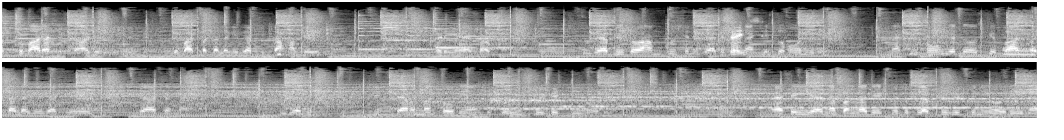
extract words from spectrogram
अब दोबारा से स्टार्ट होगी उसके बाद पता लगेगा कि कहाँ पे खड़े हैं कब क्योंकि अभी तो हम कुछ नहीं कह सकते सही तो हो नहीं रहे। मैचेस होंगे तो उसके बाद हम्म। पता लगेगा कि क्या करना है। क्योंकि अभी सिक्स सेवन मंथ हो गए हैं तो कोई क्रिकेट नहीं हो रही। ऐसे ही है ना बांग्लादेश में तो क्लब क्रिकेट भी नहीं हो रही ना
